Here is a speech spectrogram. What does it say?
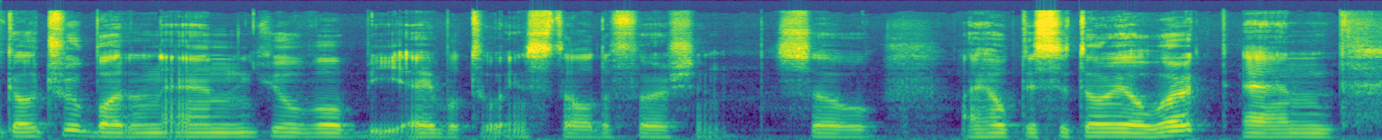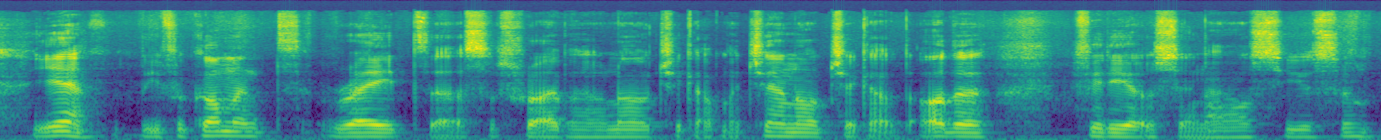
go through button and you will be able to install the version. So I hope this tutorial worked and yeah leave a comment rate uh, subscribe I don't know check out my channel check out other videos and I'll see you soon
